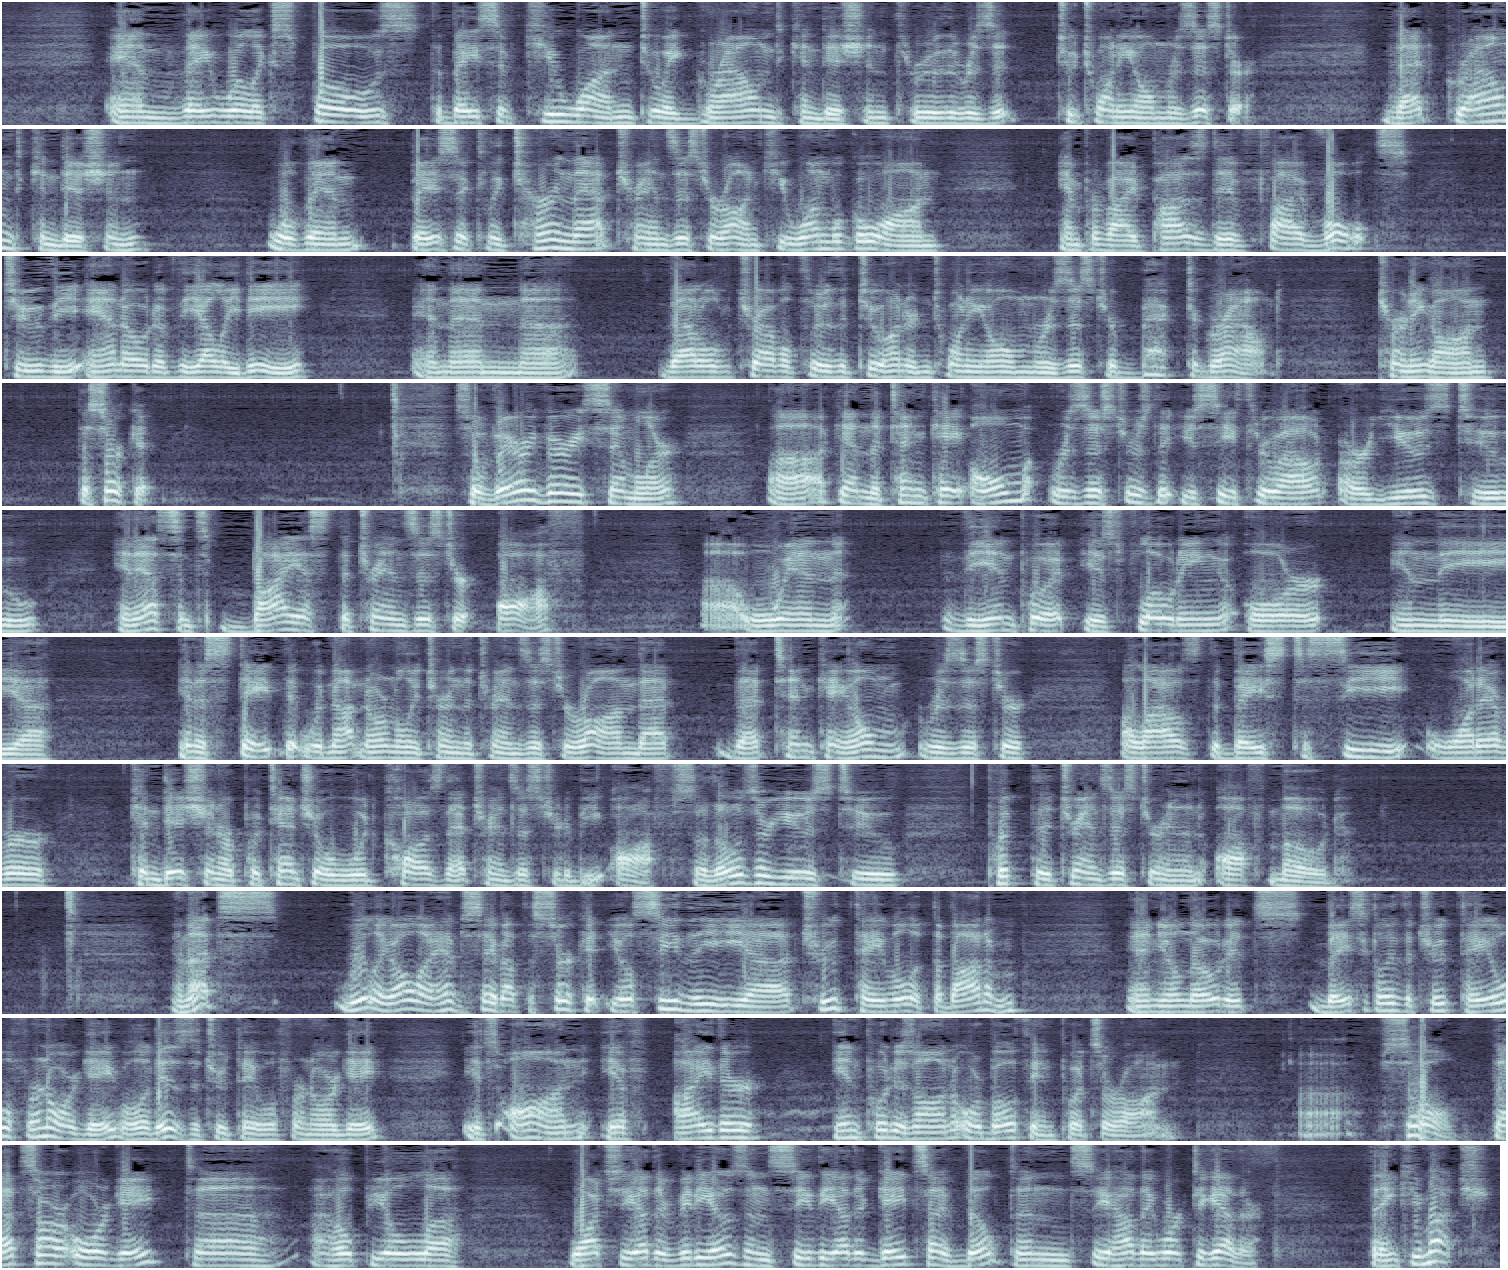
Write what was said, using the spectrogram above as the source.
and they will expose the base of Q1 to a ground condition through the 220 ohm resistor. That ground condition will then basically turn that transistor on. Q1 will go on and provide positive 5 volts to the anode of the LED and then uh, that'll travel through the 220 ohm resistor back to ground turning on the circuit. So very very similar. Uh, again the 10k ohm resistors that you see throughout are used to in essence bias the transistor off uh, when the input is floating or in the uh, in a state that would not normally turn the transistor on, that that 10k ohm resistor allows the base to see whatever condition or potential would cause that transistor to be off. So those are used to put the transistor in an off mode. And that's really all I have to say about the circuit. You'll see the uh, truth table at the bottom and you'll note it's basically the truth table for an OR gate. Well, it is the truth table for an OR gate. It's on if either input is on or both inputs are on. Uh, so that's our OR gate. Uh, I hope you'll uh, watch the other videos and see the other gates I've built and see how they work together. Thank you much.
